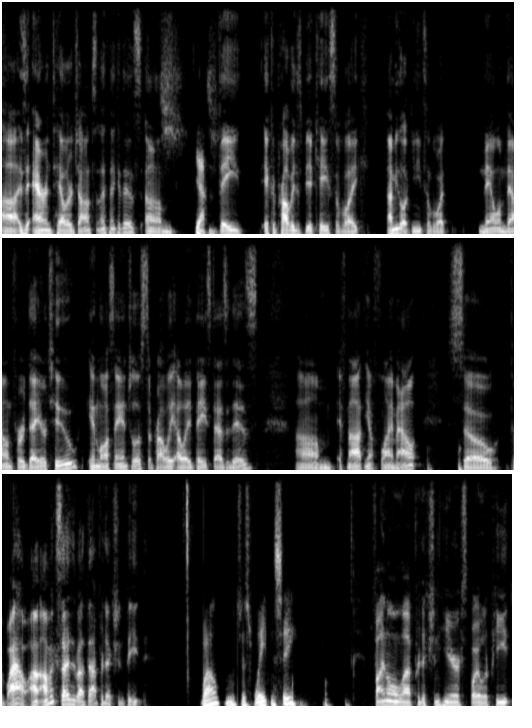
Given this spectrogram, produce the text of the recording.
uh, is it Aaron Taylor Johnson? I think it is. Um, Yes. they it could probably just be a case of like I mean, look, you need to what nail them down for a day or two in Los Angeles. They're probably LA based as it is. Um, if not, you know, fly them out. So wow, I- I'm excited about that prediction, Pete. Well, we'll just wait and see. Final uh, prediction here, spoiler, Pete.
